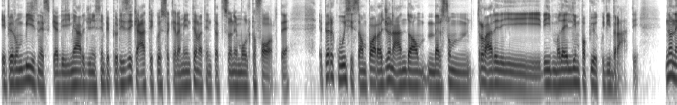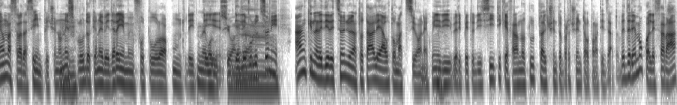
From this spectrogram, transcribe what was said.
E per un business che ha degli margini sempre più risicati questo chiaramente è una tentazione molto forte. E per cui si sta un po' ragionando un, verso un, trovare dei, dei modelli un po' più equilibrati non è una strada semplice, non mm-hmm. escludo che noi vedremo in futuro appunto dei, dei, delle evoluzioni anche nella direzione di una totale automazione, quindi mm-hmm. di, ripeto di siti che faranno tutto al 100% automatizzato. Vedremo quale sarà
